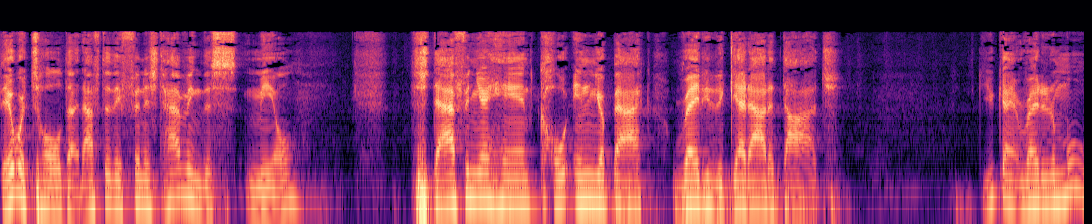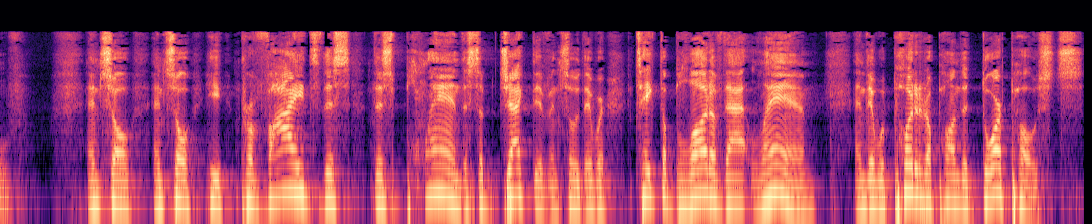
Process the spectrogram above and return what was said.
They were told that after they finished having this meal, staff in your hand, coat in your back, ready to get out of Dodge. You getting ready to move. And so, and so he provides this, this plan, this objective. And so they would take the blood of that lamb and they would put it upon the doorposts,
